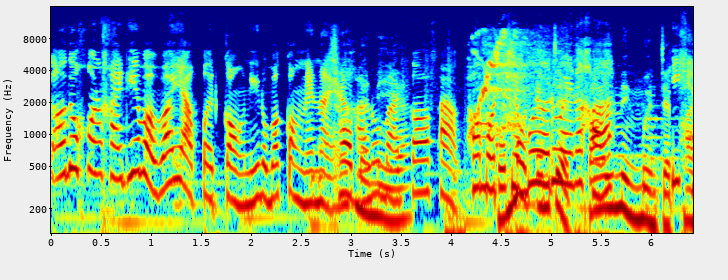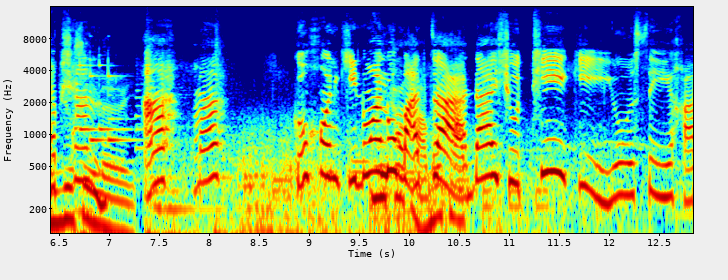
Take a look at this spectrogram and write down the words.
ก็ทุกคนใครที่แบบว่าอยากเปิดกล่องนี้หรือว่ากล่องไหนๆชอบนะคะนะลูกบัสเมียก็ฝากพ่อมดผมเคหมด เบอร์ M7 ด้วยนะไปคะ ที่17,000 UC caption เลย อะมา ทุกคนคิดว่ามีลูกบัสคำถามไหมจะครับได้ชุดที่กี่ UC คะ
